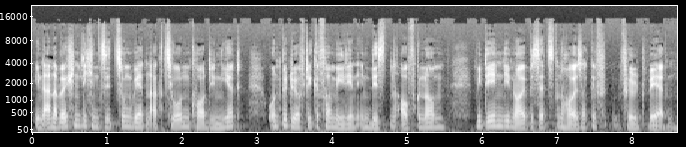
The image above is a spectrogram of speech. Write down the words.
In einer wöchentlichen Sitzung werden Aktionen koordiniert und bedürftige Familien in Listen aufgenommen, mit denen die neu besetzten Häuser gefüllt werden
